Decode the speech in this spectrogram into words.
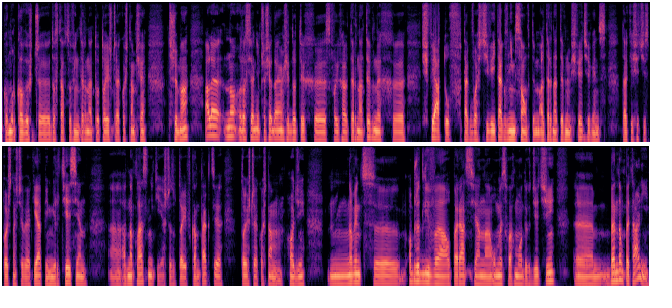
komórkowych czy dostawców internetu, to jeszcze jakoś tam się trzyma, ale no, Rosjanie przesiadają się do tych e, swoich alternatywnych e, światów, tak właściwie i tak w nim są, w tym alternatywnym świecie, więc takie sieci społecznościowe jak Yapi, Mirtiesien, Adnoklasniki, jeszcze tutaj w kontakcie, to jeszcze jakoś tam chodzi. Mm, no więc e, obrzydliwa operacja na umysłach młodych dzieci. Będą pytali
